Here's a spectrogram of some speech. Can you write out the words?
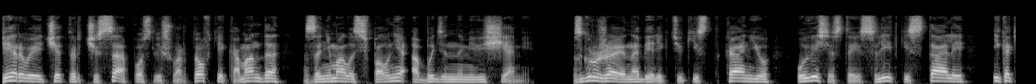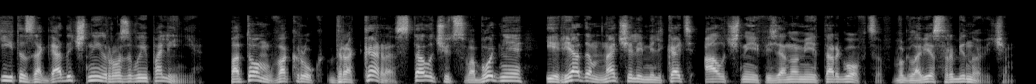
Первые четверть часа после швартовки команда занималась вполне обыденными вещами, сгружая на берег тюки с тканью, увесистые слитки стали и какие-то загадочные розовые поленья. Потом вокруг Драккара стало чуть свободнее, и рядом начали мелькать алчные физиономии торговцев во главе с Рабиновичем.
